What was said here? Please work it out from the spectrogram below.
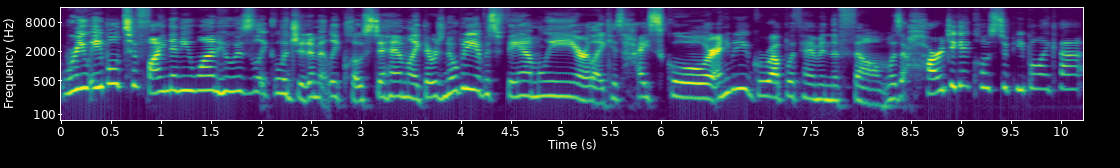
were you able to find anyone who was like legitimately close to him? Like, there was nobody of his family or like his high school or anybody who grew up with him in the film. Was it hard to get close to people like that?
